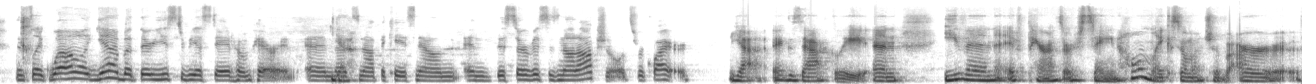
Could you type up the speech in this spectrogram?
it's like well yeah but there used to be a stay-at-home parent and that's yeah. not the case now and, and this service is not optional it's required yeah, exactly. And even if parents are staying home, like so much of our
